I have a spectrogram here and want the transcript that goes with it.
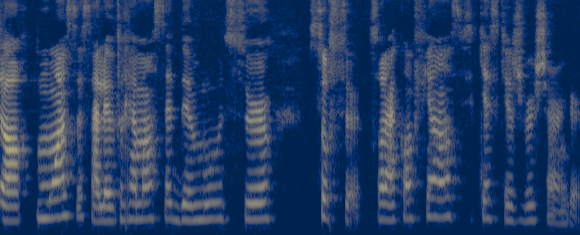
Genre, moi, ça, ça a vraiment cette de mood sur, sur ça, sur la confiance, puis qu'est-ce que je veux chez un gars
